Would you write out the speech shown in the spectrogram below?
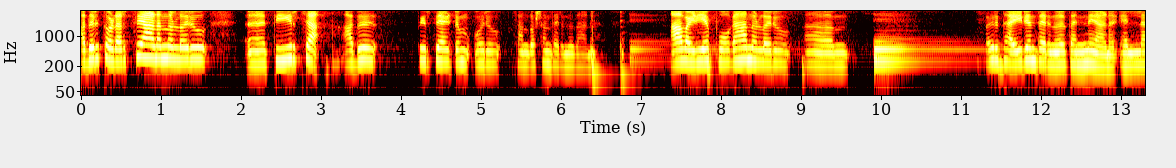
അതൊരു തുടർച്ചയാണെന്നുള്ളൊരു തീർച്ച അത് തീർച്ചയായിട്ടും ഒരു സന്തോഷം തരുന്നതാണ്. ആ വഴിയെ പോകാന്നുള്ളൊരു ഒരു ധൈര്യം തരുന്നത് തന്നെയാണ് എല്ലാ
